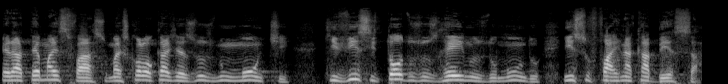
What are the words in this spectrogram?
era até mais fácil, mas colocar Jesus num monte que visse todos os reinos do mundo, isso faz na cabeça.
